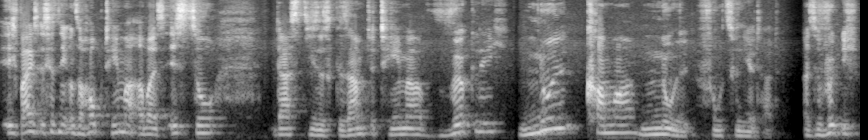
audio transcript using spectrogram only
ich weiß, ist jetzt nicht unser Hauptthema, aber es ist so, dass dieses gesamte Thema wirklich 0,0 funktioniert hat. Also wirklich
